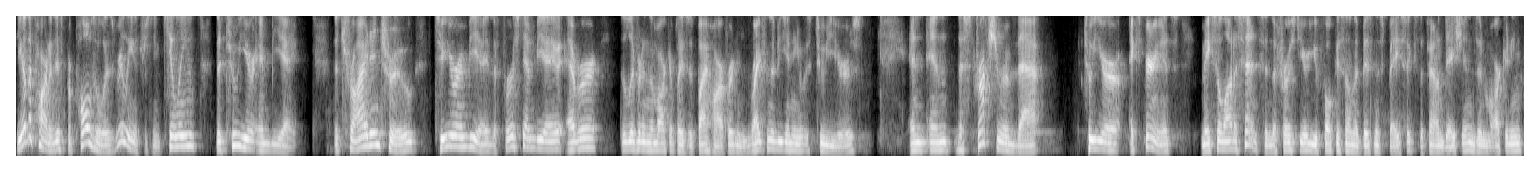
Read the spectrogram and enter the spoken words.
the other part of this proposal is really interesting killing the two year MBA, the tried and true two year MBA, the first MBA ever delivered in the marketplace is by Harvard. And right from the beginning, it was two years. And, and the structure of that two year experience makes a lot of sense. In the first year, you focus on the business basics, the foundations and marketing,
